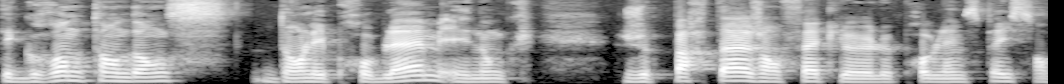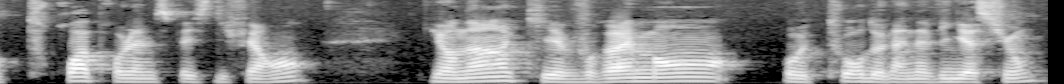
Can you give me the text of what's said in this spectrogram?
des grandes tendances dans les problèmes et donc je partage en fait le, le problem space en trois problem space différents. Il y en a un qui est vraiment autour de la navigation,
